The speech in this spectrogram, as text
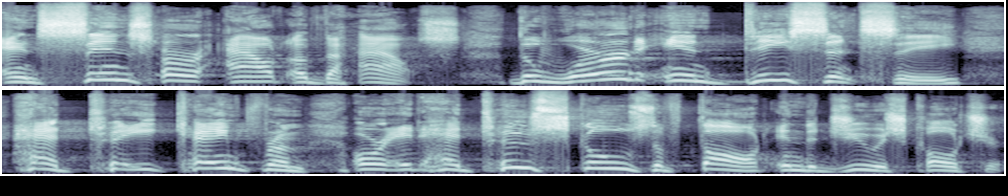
and sends her out of the house. The word indecency had to, came from, or it had two schools of thought in the Jewish culture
